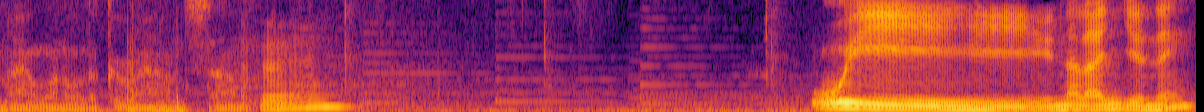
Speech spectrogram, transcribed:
Might want to look around some. Ok. Uy, una dungeon, ¿eh?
